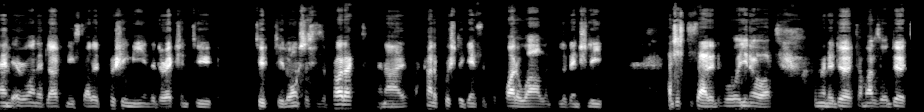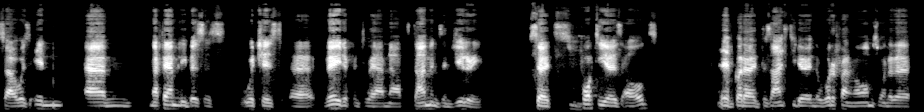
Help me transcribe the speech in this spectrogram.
and everyone that loved me started pushing me in the direction to, to, to launch this as a product. And I, I kind of pushed against it for quite a while until eventually I just decided, well, you know what, I'm going to do it. I might as well do it. So I was in, um, my family business, which is, uh, very different to where I am now. It's diamonds and jewelry. So it's mm. 40 years old. They've got a design studio in the waterfront. My mom's one of the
